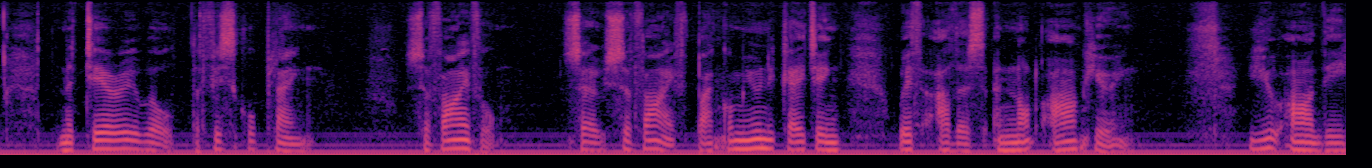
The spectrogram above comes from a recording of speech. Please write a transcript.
The material, the physical plane. Survival. So survive by communicating with others and not arguing. You are the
